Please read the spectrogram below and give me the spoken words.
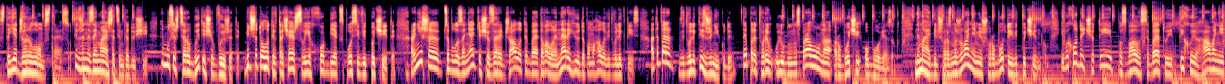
стає джерелом стресу. Ти вже не займаєшся цим для душі. Ти мусиш це робити, щоб вижити. Більше того, ти втрачаєш своє хобі як спосіб відпочити. Раніше це було заняття, що заряджало тебе, давало енергію, допомагало відволіктись. А тепер відволіктись вже нікуди. Ти перетворив улюблену справу на робочий обов'язок. Немає більше розмежування між роботою і відпочинком. І виходить, що ти позбавив себе тої тихої гавані,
